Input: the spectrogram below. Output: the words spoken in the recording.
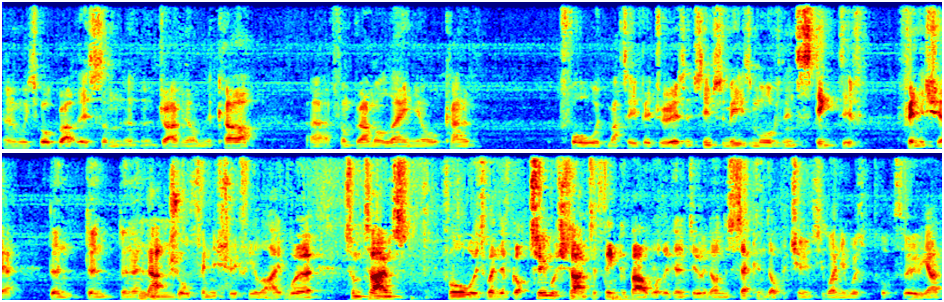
and we spoke about this on, on driving home in the car uh, from Bramall Lane. You know what kind of forward Matej Vydra is, and it seems to me he's more of an instinctive finisher than than, than a Mm. natural finisher, if you like. Where sometimes forwards, when they've got too much time to think about what they're going to do, and on the second opportunity when he was put through, he had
